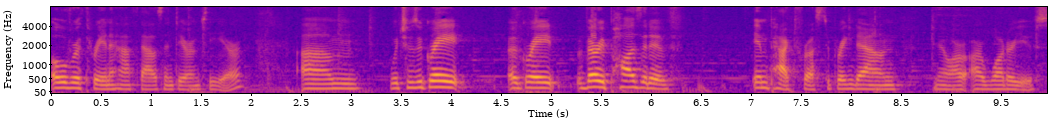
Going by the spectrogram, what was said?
over 3,500 dirhams a year um, which was a great, a great, very positive impact for us to bring down, you know, our, our water use.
